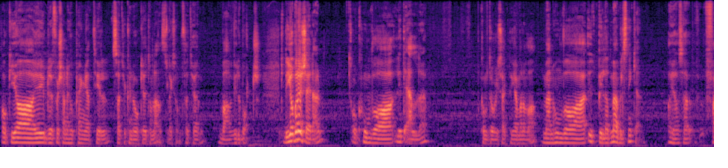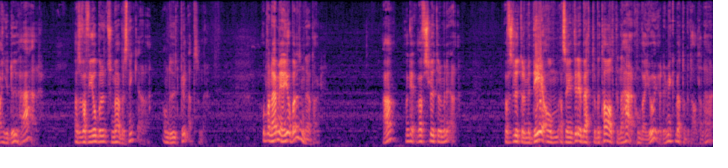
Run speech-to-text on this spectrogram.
Och jag, jag gjorde det för att tjäna ihop pengar till så att jag kunde åka utomlands. Liksom, för att jag bara ville bort. Det jobbade en tjej där. Och hon var lite äldre. Kommer inte ihåg exakt hur gammal hon var. Men hon var utbildad möbelsnickare. Och jag sa, vad fan gör du här? Alltså varför jobbar du inte som möbelsnickare? Om du är utbildad som det. Hon bara, nej men jag jobbade som det ett tag. Ja, okej. Varför slutade du med det då? Varför slutade du med det om, alltså är inte det bättre betalt än det här? Hon bara, jo, jo det är mycket bättre betalt än det här.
